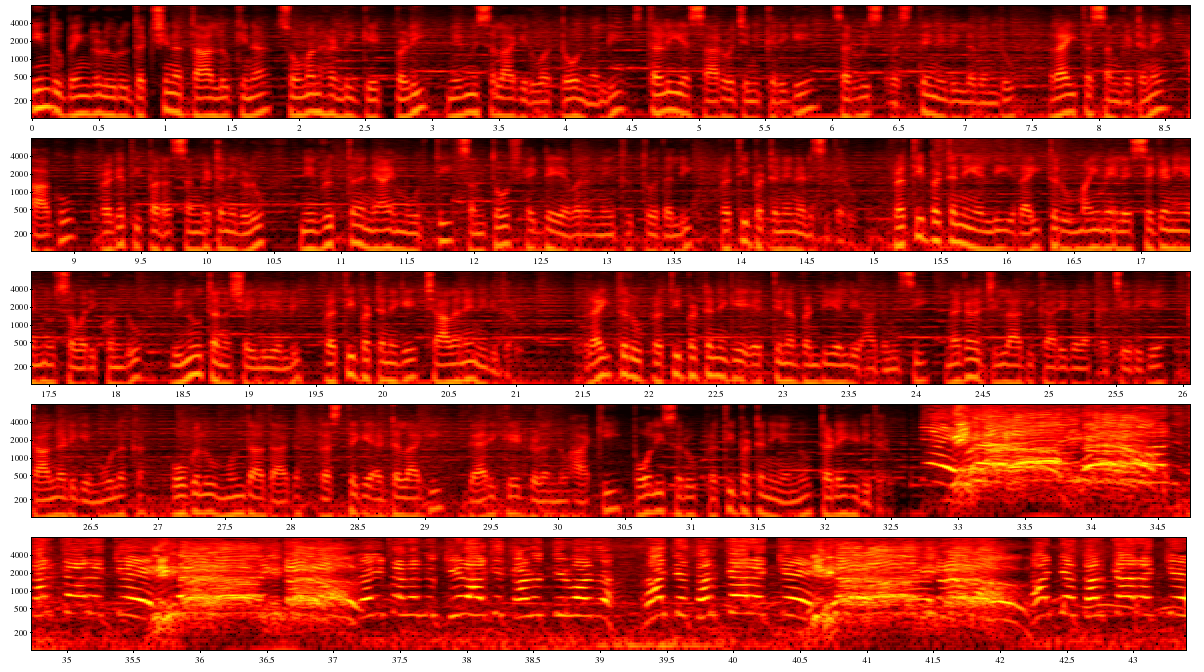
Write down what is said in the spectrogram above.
ಇಂದು ಬೆಂಗಳೂರು ದಕ್ಷಿಣ ತಾಲೂಕಿನ ಸೋಮನಹಳ್ಳಿ ಗೇಟ್ ಬಳಿ ನಿರ್ಮಿಸಲಾಗಿರುವ ಟೋಲ್ನಲ್ಲಿ ಸ್ಥಳೀಯ ಸಾರ್ವಜನಿಕರಿಗೆ ಸರ್ವಿಸ್ ರಸ್ತೆ ನೀಡಿಲ್ಲವೆಂದು ರೈತ ಸಂಘಟನೆ ಹಾಗೂ ಪ್ರಗತಿಪರ ಸಂಘಟನೆಗಳು ನಿವೃತ್ತ ನ್ಯಾಯಮೂರ್ತಿ ಸಂತೋಷ್ ಹೆಗ್ಡೆಯವರ ನೇತೃತ್ವದಲ್ಲಿ ಪ್ರತಿಭಟನೆ ನಡೆಸಿದರು. ಪ್ರತಿಭಟನೆಯಲ್ಲಿ ರೈತರು ಮೈಮೇಲೆ ಸೆಗಣಿಯನ್ನು ಸವರಿಕೊಂಡು ವಿನೂತನ ಶೈಲಿಯಲ್ಲಿ ಪ್ರತಿಭಟನೆಗೆ ಚಾಲನೆ ನೀಡಿದರು. ರೈತರು ಪ್ರತಿಭಟನೆಗೆ ಎತ್ತಿನ ಬಂಡಿಯಲ್ಲಿ ಆಗಮಿಸಿ ನಗರ ಜಿಲ್ಲಾಧಿಕಾರಿಗಳ ಕಚೇರಿಗೆ ಕಾಲ್ನಡಿಗೆ ಮೂಲಕ ಹೋಗಲು ಮುಂದಾದಾಗ ರಸ್ತೆಗೆ ಅಡ್ಡಲಾಗಿ ಬ್ಯಾರಿಕೇಡ್ಗಳನ್ನು ಹಾಕಿ ಪೊಲೀಸರು ಪ್ರತಿಭಟನೆಯನ್ನು ತಡೆಹಿಡಿದರು. ರೈತರನ್ನು ಕೀಳಾಗಿ ಕಾಣುತ್ತಿರುವ ರಾಜ್ಯ ಸರ್ಕಾರಕ್ಕೆ ರಾಜ್ಯ ಸರ್ಕಾರಕ್ಕೆ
